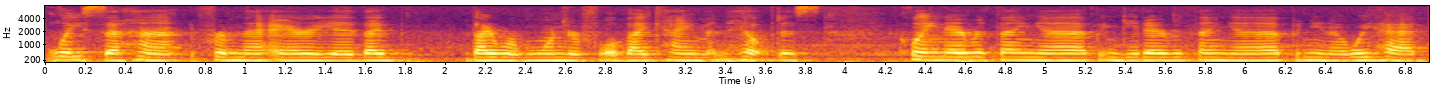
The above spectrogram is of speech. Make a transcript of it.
Lisa Hunt from that area, they they were wonderful. They came and helped us clean everything up and get everything up. And you know, we had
